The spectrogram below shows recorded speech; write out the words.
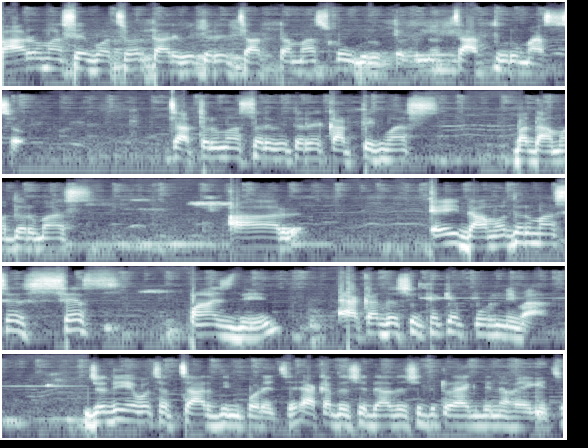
বারো মাসে বছর, তার ভিতরে চারটা মাস খুব গুরুত্বপূর্ণ। চাতুর্মাস চাতুর্মাসের ভিতরে কার্তিক মাস বা দামোদর মাস। আর এই দামোদর মাসের শেষ পাঁচ দিন একাদশী থেকে পূর্ণিমা। যদি এবছর চার দিন পড়েছে, একাদশী, দ্বাদশী দুটো একদিনে হয়ে গেছে।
